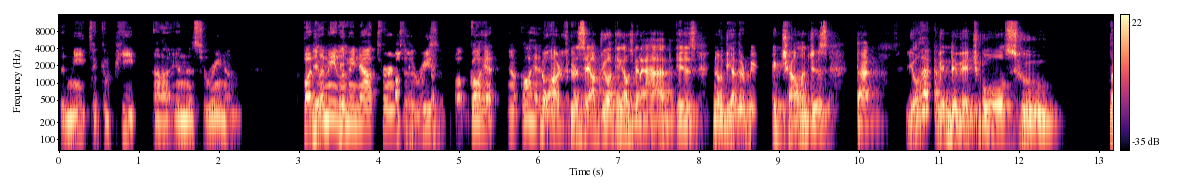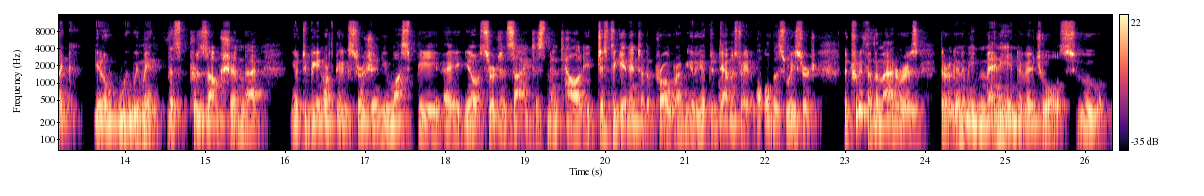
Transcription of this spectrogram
the need to compete uh, in this arena. But yeah, let me yeah. let me now turn to the reason. Oh, go ahead. No, go ahead. No, I was just going to say. The only thing I was going to add is, you know, the other big, big challenge is that you'll have individuals who, like, you know, we, we make this presumption that you know to be an orthopedic surgeon you must be a you know a surgeon scientist mentality just to get into the program you know you have to demonstrate all this research the truth of the matter is there are going to be many individuals who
